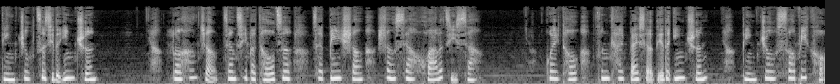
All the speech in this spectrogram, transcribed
顶住自己的阴唇。罗行长将鸡巴头子在逼上上下划了几下，龟头分开白小蝶的阴唇，顶住骚逼口。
